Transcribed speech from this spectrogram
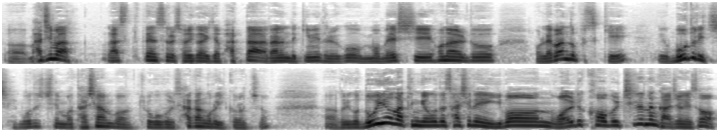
어, 마지막 last dance를 저희가 이제 봤다라는 느낌이 들고 뭐 메시, 호날두, 뭐 레반도프스키, 모드리치, 모드리치는 뭐 다시 한번 조국을 4강으로 이끌었죠. 어, 그리고 노이어 같은 경우도 사실은 이번 월드컵을 치르는 과정에서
